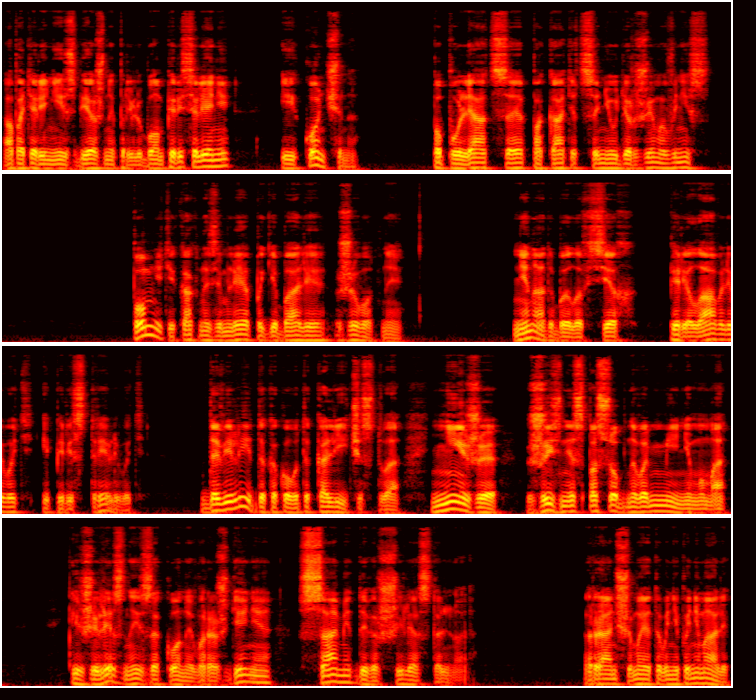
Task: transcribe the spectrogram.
а потери неизбежны при любом переселении, и кончено. Популяция покатится неудержимо вниз. Помните, как на земле погибали животные? Не надо было всех перелавливать и перестреливать довели до какого-то количества, ниже жизнеспособного минимума, и железные законы вырождения сами довершили остальное. Раньше мы этого не понимали,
